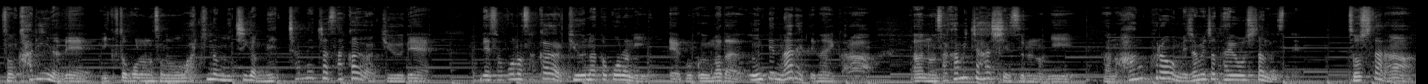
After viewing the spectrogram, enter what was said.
そのカリーナで行くところのその脇の道がめちゃめちゃ坂が急で、で、そこの坂が急なところに行って、僕まだ運転慣れてないから、あの、坂道発進するのに、あの、ハンクラをめちゃめちゃ対応したんですね。そしたら、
